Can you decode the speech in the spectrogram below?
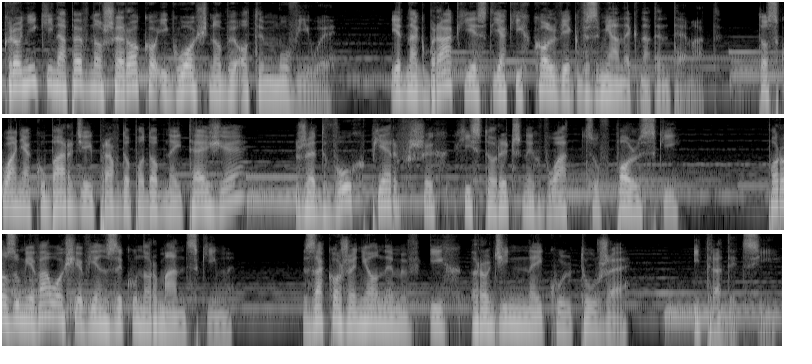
kroniki na pewno szeroko i głośno by o tym mówiły. Jednak brak jest jakichkolwiek wzmianek na ten temat. To skłania ku bardziej prawdopodobnej tezie, że dwóch pierwszych historycznych władców Polski porozumiewało się w języku normandzkim, zakorzenionym w ich rodzinnej kulturze i tradycji.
